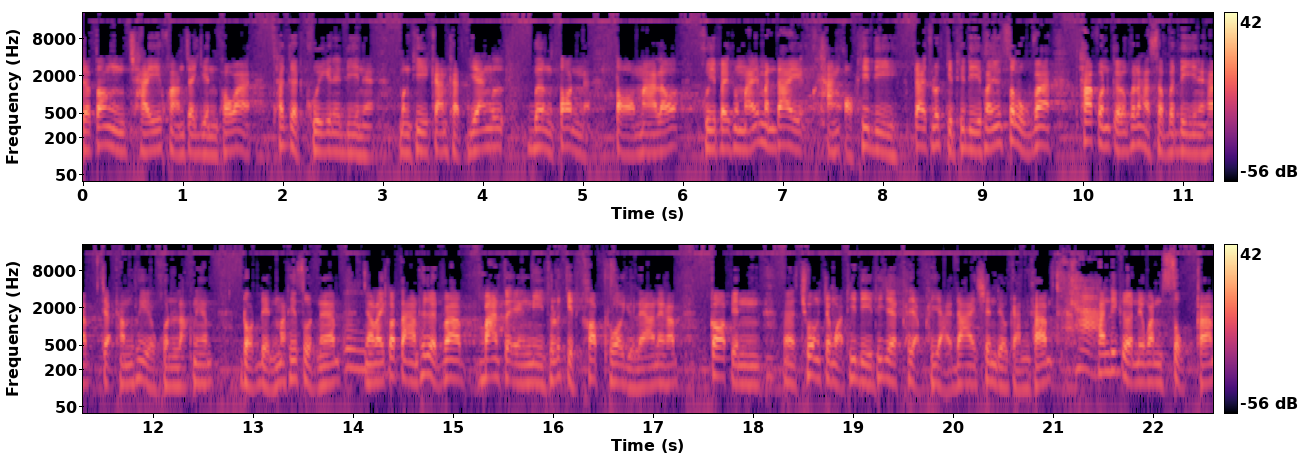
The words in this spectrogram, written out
จะต้องใช้ความใจเย็น เพราะว่าถ้าเกิดคุยกันดีๆเนี่ยบางทีการขัดแย้งเบื้องต้นน่ะต่อมาแล้วคุยไปคุยมาให้มันได้ทางออกที่ดี ได้ธุรกิจที่ดีเพราะฉะนั้นสรุปว่าถ้าคนเกิดวันพฤหัสบดีนะครับจะทำธุรกิจกับคนรักเนี่ยครับโดดเด่นมากที่สุดนะครับ อย่างไรก็ตามถ้าเกิดว่าบ้านตัวเองมีธุรกิจครอบครัวอยู่แล้วนะครับ ก็เป็นเอ่อช่วงจังหวะที่ดีที่จะขยับขยายได้เช่นเดียวกันครับค่ะท่านที่เกิดในวันศุกร์ครับ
